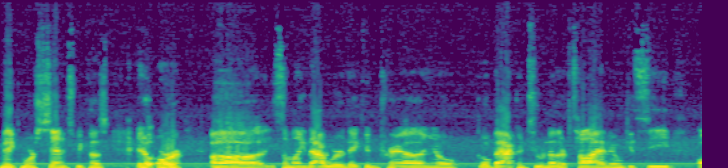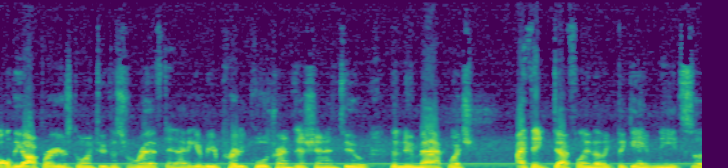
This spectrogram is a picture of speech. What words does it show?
make more sense because it or uh, something like that where they can tra- uh, you know go back into another time and we could see all the operators going through this rift and I think it'd be a pretty cool transition into the new map which I think definitely the, the game needs uh,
